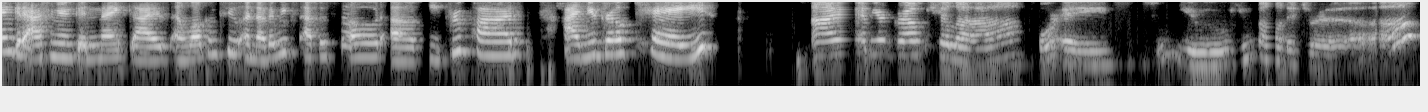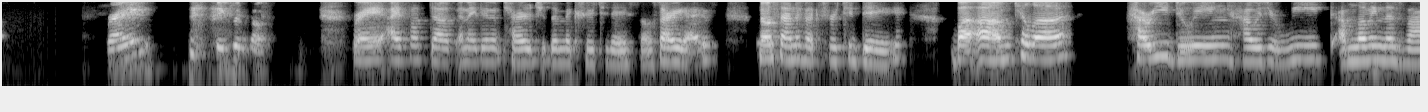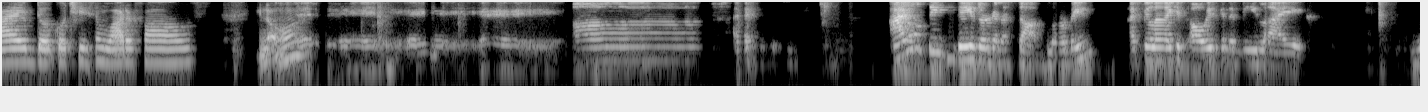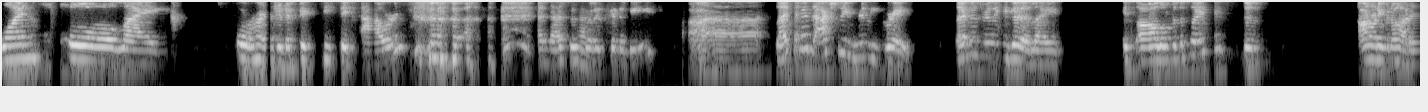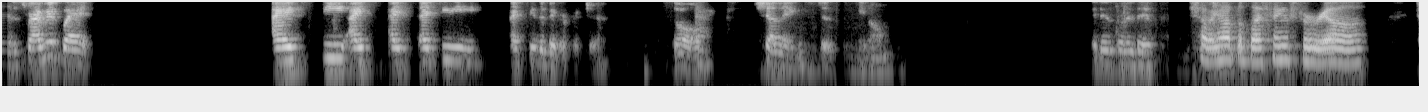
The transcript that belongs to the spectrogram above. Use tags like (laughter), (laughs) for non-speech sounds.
morning, good afternoon, good night, guys, and welcome to another week's episode of Eat Fruit Pod. I'm your girl Kay. I am your girl Killa. Four A's to you. You know the drill. Right? Big drink (laughs) right, I fucked up and I didn't charge the mixer today, so sorry, guys. No sound effects for today. But um, Killa, how are you doing? How is your week? I'm loving this vibe. Don't go chasing waterfalls. You know. Hey, hey, hey, uh, I, I don't think days are gonna stop blurbing. I feel like it's always gonna be like one whole like 456 hours, and that's just what it's gonna be. Uh, life is actually really great. Life is really good. Like it's all over the place. There's I don't even know how to describe it, but I see, I, I, I see, I see the bigger picture. So shellings, just you know, it is what it is. Shelling out the blessings for real.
